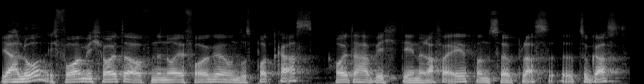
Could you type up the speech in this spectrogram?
Ja, hallo, ich freue mich heute auf eine neue Folge unseres Podcasts. Heute habe ich den Raphael von Surplus äh, zu Gast.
